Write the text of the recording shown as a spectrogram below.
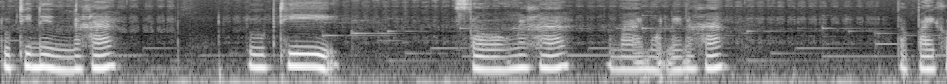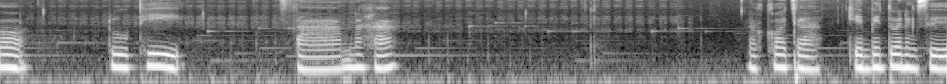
รูปที่หนึ่งนะคะ รูปที่สองนะคะ ระบายหมดเลยนะคะ ต่อไปก็รูปที่สามนะคะ แล้วก็จะเขียนเป็นตัวหนังสือ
